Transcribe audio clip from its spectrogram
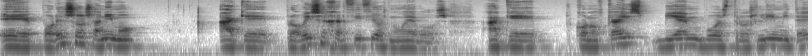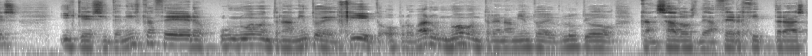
Eh, por eso os animo a que probéis ejercicios nuevos, a que conozcáis bien vuestros límites y que si tenéis que hacer un nuevo entrenamiento de hit o probar un nuevo entrenamiento de glúteo cansados de hacer hit tras,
